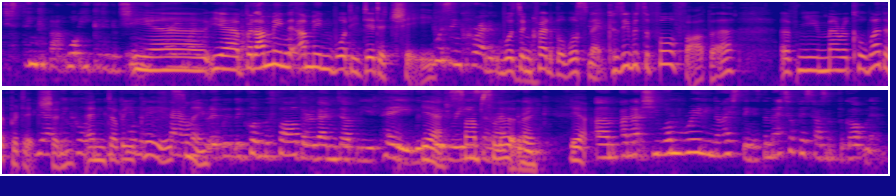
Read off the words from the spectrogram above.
Just think about what he could have achieved. Yeah, yeah, but I mean, I mean, what he did achieve was incredible. was incredible, wasn't it? Because he was the forefather of numerical weather prediction, we call- him NWP, the isn't he? We, we call him the father of NWP with Yes, good reason. absolutely. I think. Yeah. Um, and actually, one really nice thing is the Met Office hasn't forgotten him.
